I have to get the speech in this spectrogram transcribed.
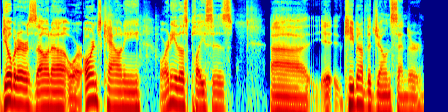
Gilbert, Arizona or Orange County or any of those places uh, it, keeping up the Jones sender.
